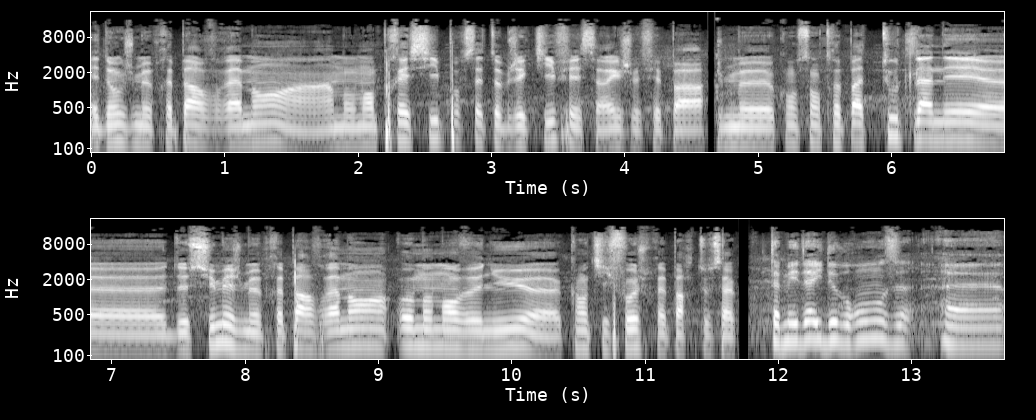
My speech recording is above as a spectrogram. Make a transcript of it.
et donc je me prépare vraiment à un moment précis pour cet objectif et c'est vrai que je le fais pas. Je me concentre pas toute l'année euh, dessus, mais je me prépare vraiment au moment venu. Euh, quand il faut, je prépare tout ça. Ta médaille de bronze euh,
